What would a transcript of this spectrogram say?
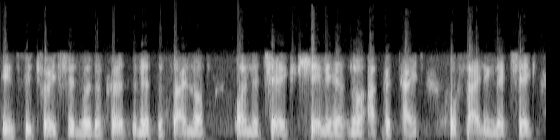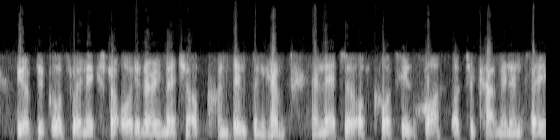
in situation where the person has to sign off on the check clearly has no appetite for signing the check, you have to go through an extraordinary measure of convincing him. And later, of course, his boss ought to come in and say,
